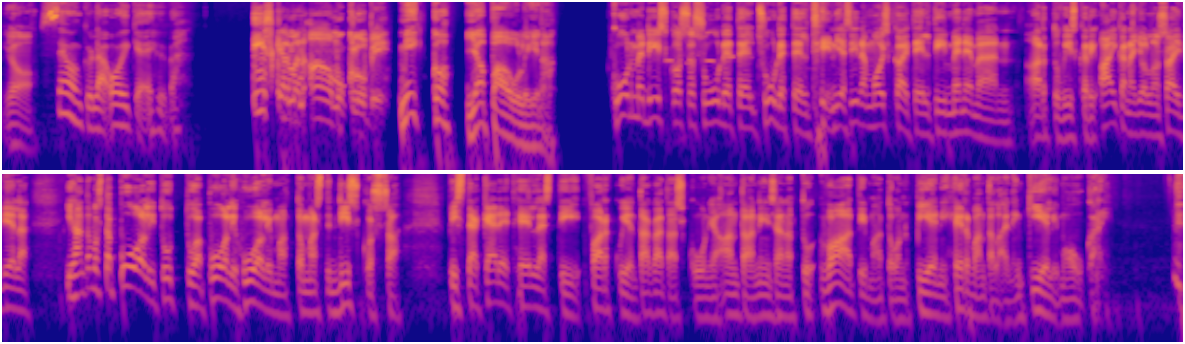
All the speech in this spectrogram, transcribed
Joo. Se on kyllä oikein hyvä. Iskelmän aamuklubi. Mikko ja Pauliina. Kun me diskossa suudetel, suudeteltiin ja siinä moiskaiteltiin menemään Arttu Viskari aikana, jolloin sai vielä ihan tämmöistä puoli tuttua, puoli huolimattomasti diskossa pistää kädet hellästi farkkujen takataskuun ja antaa niin sanottu vaatimaton pieni hervantalainen kielimoukari.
